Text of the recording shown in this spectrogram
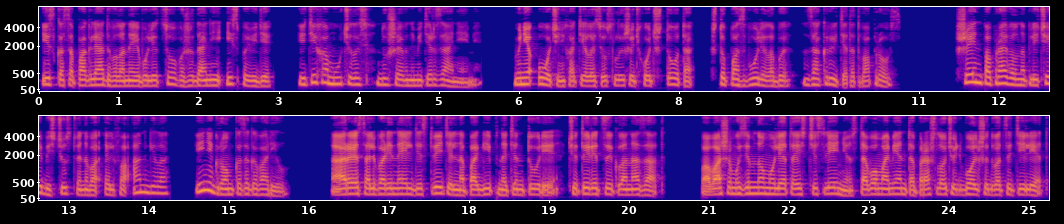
искоса поглядывала на его лицо в ожидании исповеди и тихо мучилась душевными терзаниями. Мне очень хотелось услышать хоть что-то, что позволило бы закрыть этот вопрос. Шейн поправил на плече бесчувственного эльфа-ангела и негромко заговорил. Арес Альваринель действительно погиб на Тентурии четыре цикла назад. По вашему земному летоисчислению с того момента прошло чуть больше двадцати лет.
